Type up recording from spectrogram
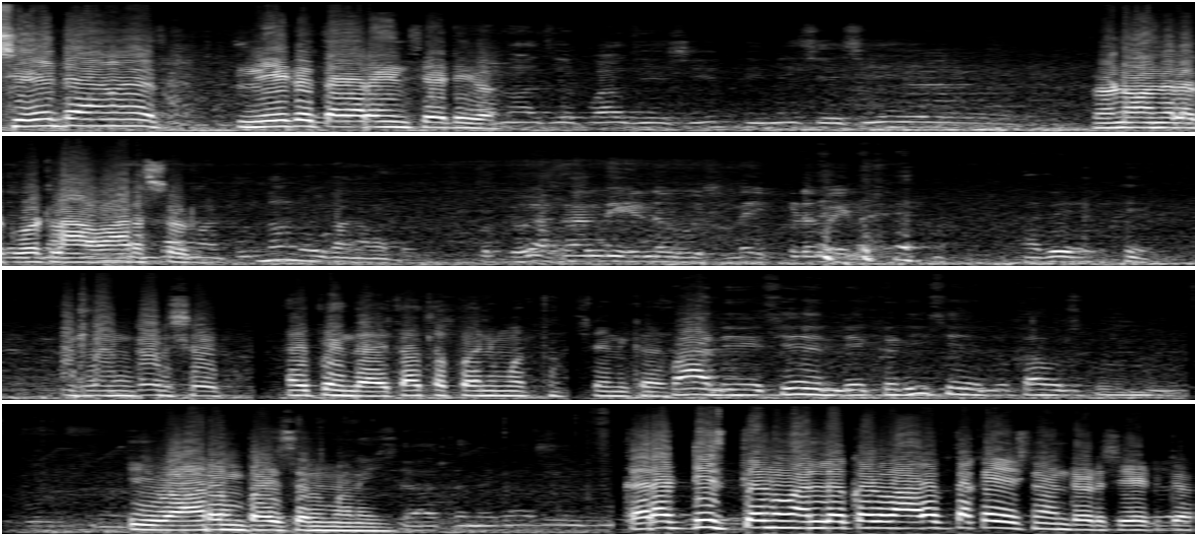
షర్ట్ నీట్ తయారైన షర్ట్ ఇక రెండు వందల కోట్ల వారసుడు. నువ్వు కనబడ్డావు. అదే. అట్లా అంటాడు షర్ట్ అయిపోయింది అయితే పని మొత్తం. శనికాయ పాడి చేయండి ఎక్కడి చేయండి ఈ వారం పైసలు మనకి కాదు. కరెక్ట్ ఇస్తాడు మళ్ళీ ఒకడు వారం తక్క చేసిన అంటాడు షేట్గా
